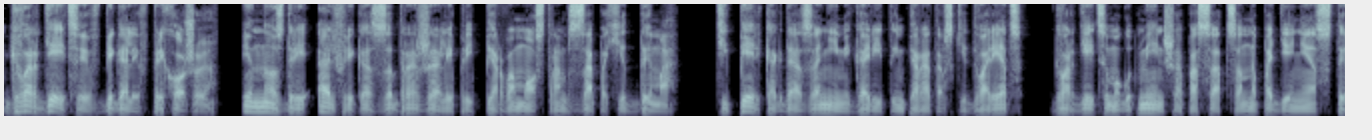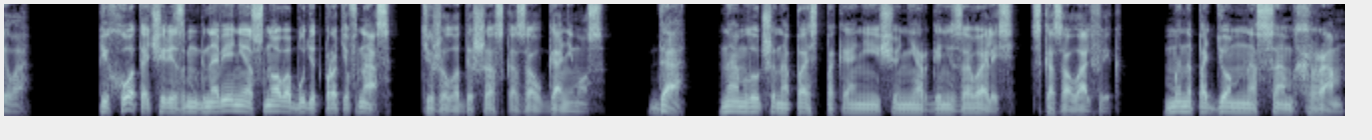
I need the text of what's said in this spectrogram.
Гвардейцы вбегали в прихожую, и ноздри Альфрика задрожали при первом остром запахе дыма. Теперь, когда за ними горит императорский дворец, гвардейцы могут меньше опасаться нападения с тыла. «Пехота через мгновение снова будет против нас», — тяжело дыша сказал Ганимос. «Да, нам лучше напасть, пока они еще не организовались», — сказал Альфрик мы нападем на сам храм.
